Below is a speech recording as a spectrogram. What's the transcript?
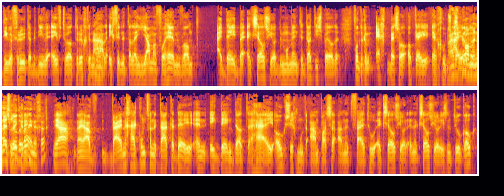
Die we verhuurd hebben, die we eventueel terug kunnen Ja. halen. Ik vind het alleen jammer voor hem, want hij deed bij Excelsior, de momenten dat hij speelde, vond ik hem echt best wel oké en goed Maar Hij spelen. kwam er hij net speelde lekker in. weinig, hè? Ja, nou ja, weinig. Hij komt van de KKD. En ik denk dat hij ook zich moet aanpassen aan het feit hoe Excelsior... En Excelsior is natuurlijk ook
